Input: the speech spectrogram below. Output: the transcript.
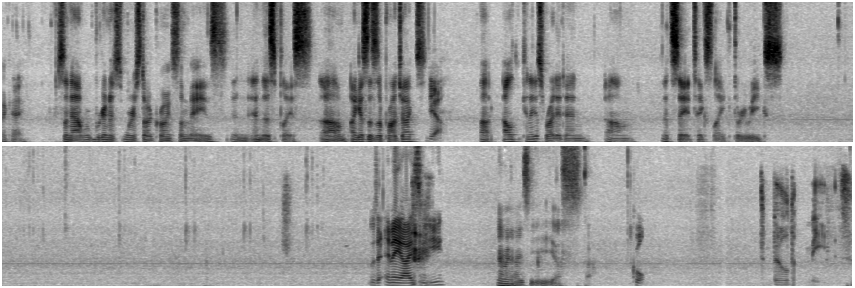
Okay. So now we're, we're gonna we're gonna start growing some maize in, in this place. Um, I guess this is a project. Yeah. Uh, I'll can I just write it in? Um, let's say it takes like three weeks. Was it M A I Z E? M A I Z E yes. Cool. to build maze.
